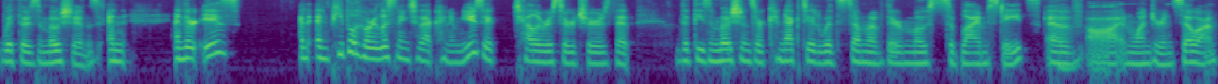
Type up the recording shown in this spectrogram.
with those emotions, and and there is, and and people who are listening to that kind of music tell researchers that that these emotions are connected with some of their most sublime states of awe and wonder and so on.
